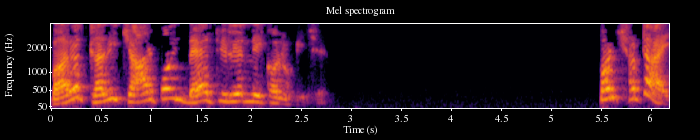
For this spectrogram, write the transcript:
ભારત ખાલી ચાર પોઈન્ટ બે ટ્રિલિયનની ઇકોનોમી છે. પણ છતાંય,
